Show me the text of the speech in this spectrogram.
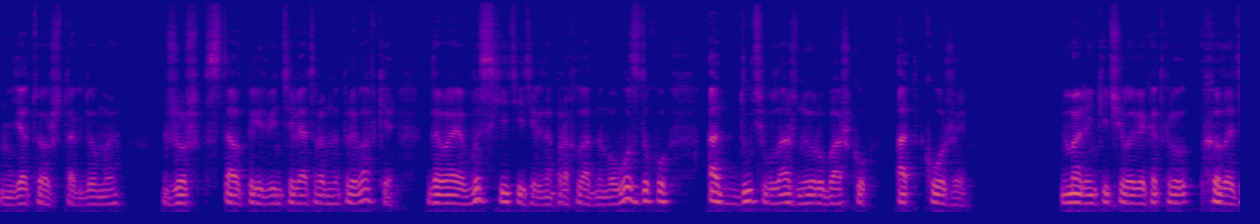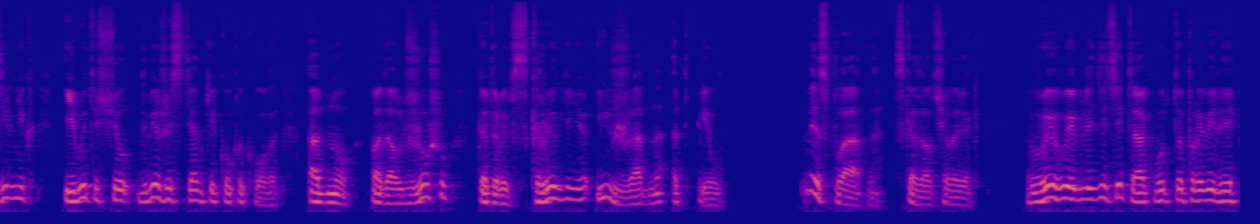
Я тоже так думаю. Джош встал перед вентилятором на прилавке, давая восхитительно прохладному воздуху отдуть влажную рубашку от кожи. Маленький человек открыл холодильник и вытащил две жестянки Кока-Колы. Одну подал Джошу, который вскрыл ее и жадно отпил. «Бесплатно», — сказал человек. «Вы выглядите так, будто провели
